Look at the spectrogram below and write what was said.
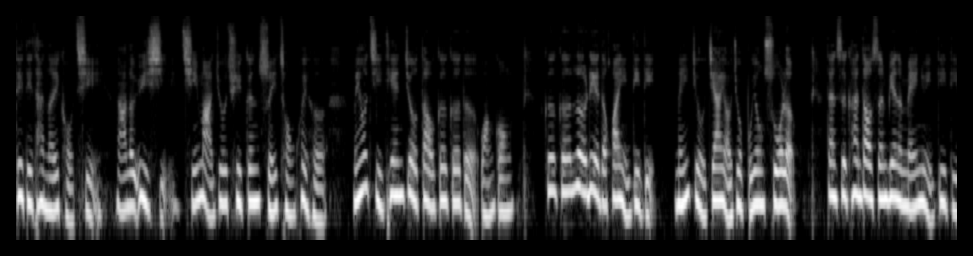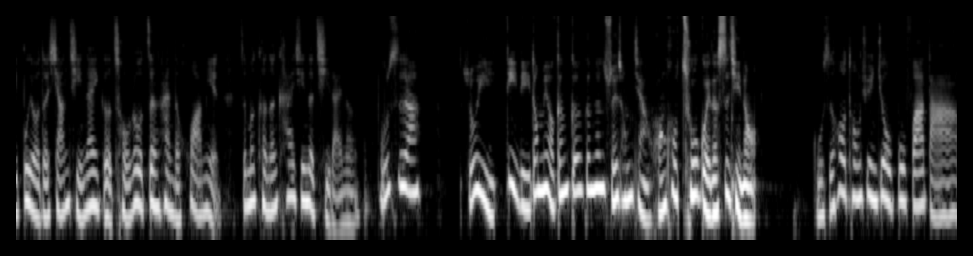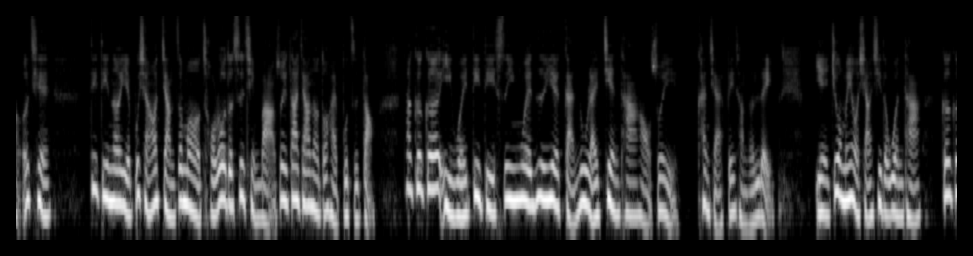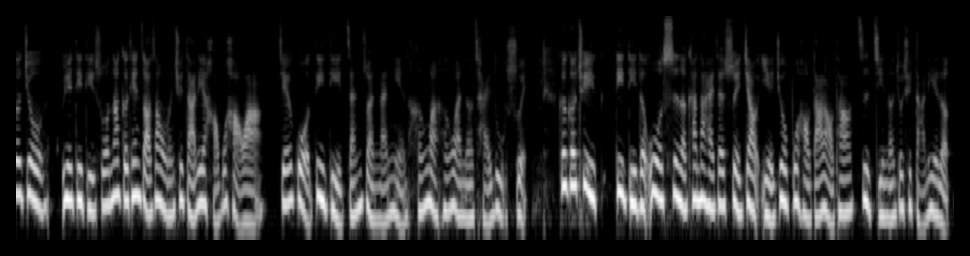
弟弟叹了一口气，拿了玉玺，骑马就去跟随从会合。没有几天就到哥哥的王宫，哥哥热烈的欢迎弟弟，美酒佳肴就不用说了。但是看到身边的美女，弟弟不由得想起那个丑陋震撼的画面，怎么可能开心的起来呢？不是啊，所以弟弟都没有跟哥哥跟随从讲皇后出轨的事情哦。古时候通讯就不发达，而且弟弟呢也不想要讲这么丑陋的事情吧，所以大家呢都还不知道。那哥哥以为弟弟是因为日夜赶路来见他，哈，所以看起来非常的累。也就没有详细的问他，哥哥就约弟弟说：“那隔天早上我们去打猎好不好啊？”结果弟弟辗转难眠，很晚很晚呢才入睡。哥哥去弟弟的卧室呢，看他还在睡觉，也就不好打扰他，自己呢就去打猎了。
